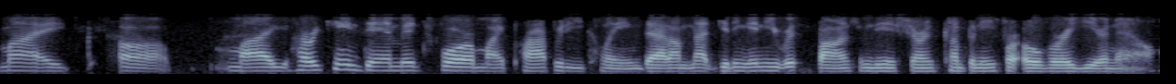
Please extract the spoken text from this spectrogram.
my uh my hurricane damage for my property claim that I'm not getting any response from the insurance company for over a year now.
